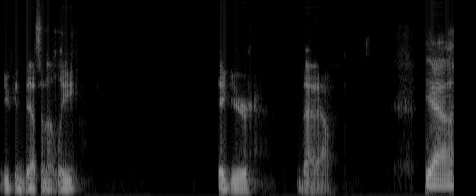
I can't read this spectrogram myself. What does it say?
you can definitely figure that out. Yeah,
